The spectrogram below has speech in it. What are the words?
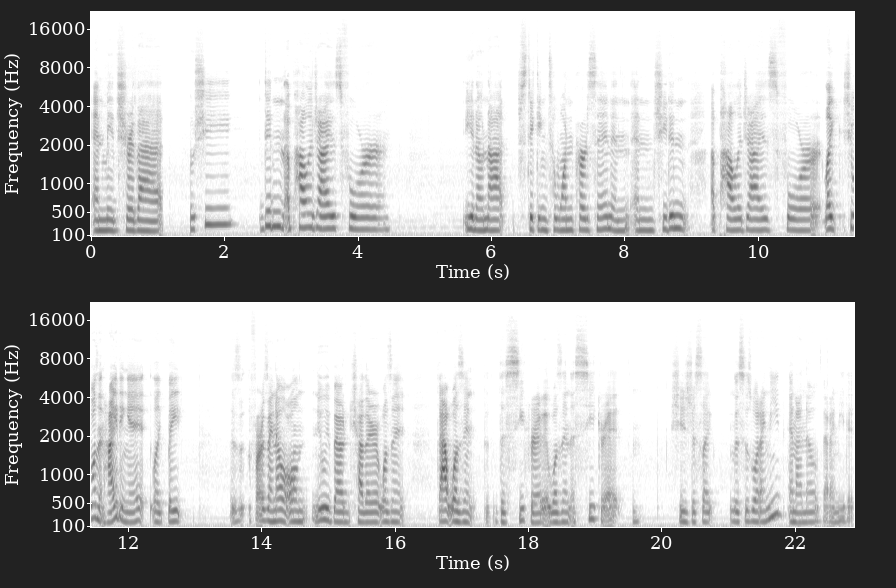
and made sure that she didn't apologize for you know not sticking to one person and and she didn't apologize for like she wasn't hiding it. Like they as far as i know all knew about each other. It wasn't that wasn't the secret. It wasn't a secret. She's just like this is what i need and i know that i need it.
